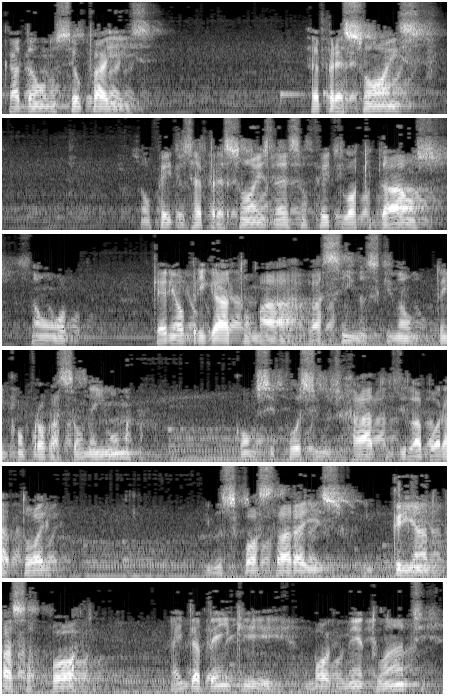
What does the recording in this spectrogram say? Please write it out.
cada um no seu país. Repressões, são feitas repressões, né? São feitos lockdowns, são querem obrigar a tomar vacinas que não têm comprovação nenhuma como se fôssemos ratos de laboratório e nos forçar a isso, criando passaporte. Ainda bem que o movimento anti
